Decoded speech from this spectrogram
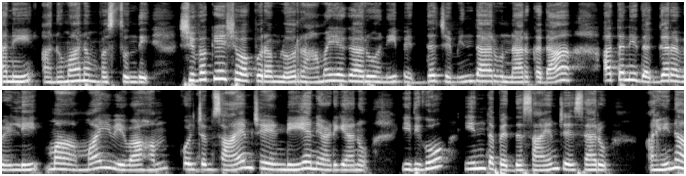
అని అనుమానం వస్తుంది. శివకేశవపురంలో రామయ్య గారు అని పెద్ద జమీందారు ఉన్నారు కదా అతని దగ్గర వెళ్ళి మా అమ్మాయి వివాహం కొంచెం సాయం చేయండి అని అడిగాను. ఇదిగో ఇంత పెద్ద సాయం చేశారు. అయినా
